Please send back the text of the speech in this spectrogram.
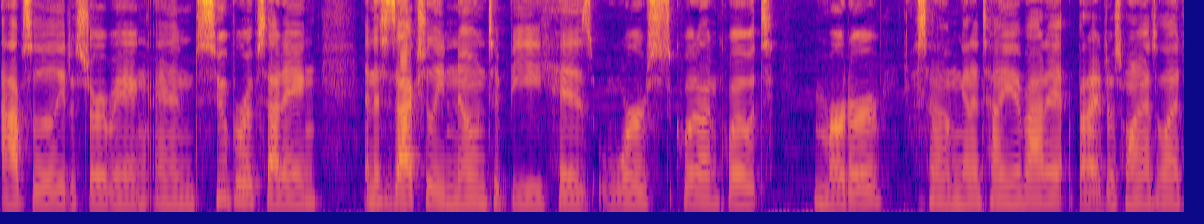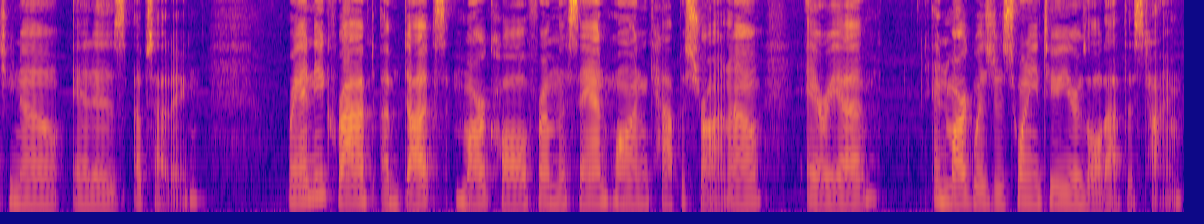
absolutely disturbing, and super upsetting. And this is actually known to be his worst, quote unquote, murder. So I'm going to tell you about it, but I just wanted to let you know it is upsetting. Randy Kraft abducts Mark Hall from the San Juan Capistrano area, and Mark was just 22 years old at this time.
